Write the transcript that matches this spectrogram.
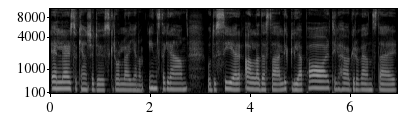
Eller så kanske du scrollar genom Instagram och du ser alla dessa lyckliga par till höger och vänster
